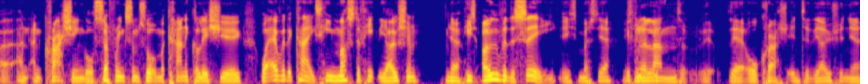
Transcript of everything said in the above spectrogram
Uh, and, and crashing or suffering some sort of mechanical issue, whatever the case, he must have hit the ocean. yeah, He's over the sea. he's must, yeah, he's If we- going to if- land uh, there or crash into the ocean. Yeah,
